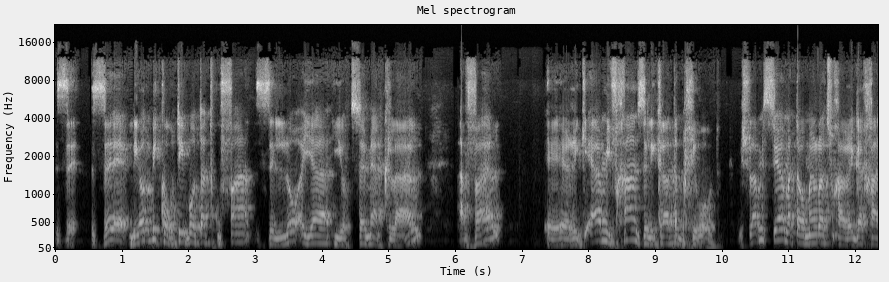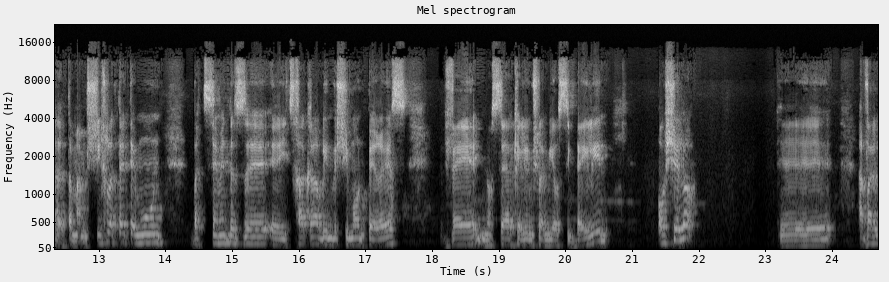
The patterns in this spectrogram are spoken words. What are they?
זה, זה, להיות ביקורתי באותה תקופה, זה לא היה יוצא מהכלל, אבל רגעי המבחן זה לקראת הבחירות. בשלב מסוים אתה אומר לעצמך, רגע אחד, אתה ממשיך לתת אמון בצמד הזה, אה, יצחק רבין ושמעון פרס, ונושא הכלים שלהם יוסי ביילין, או שלא. אה, אבל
